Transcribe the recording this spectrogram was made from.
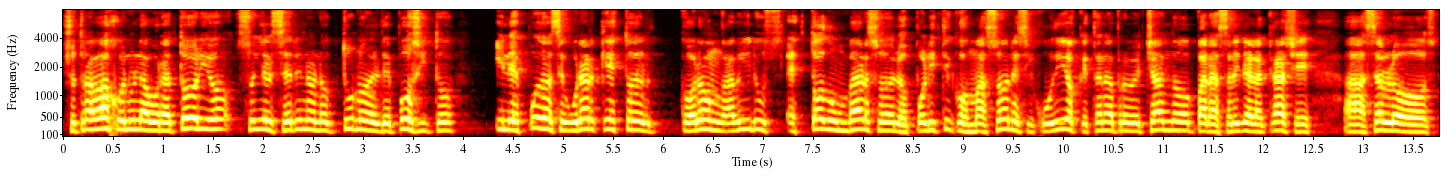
Yo trabajo en un laboratorio, soy el sereno nocturno del depósito y les puedo asegurar que esto del coronavirus es todo un verso de los políticos masones y judíos que están aprovechando para salir a la calle a hacer los,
